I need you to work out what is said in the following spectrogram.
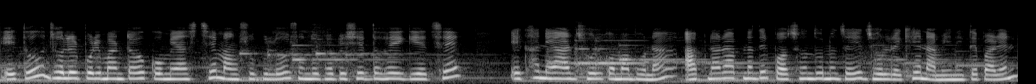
এই তো, ঝোলের পরিমাণটাও কমে আসছে, মাংসগুলো সুন্দরভাবে সেদ্ধ হয়ে গিয়েছে। এখানে আর ঝোল কমাবো না, আপনারা আপনাদের পছন্দ অনুযায়ী ঝোল রেখে নামিয়ে নিতে পারেন।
